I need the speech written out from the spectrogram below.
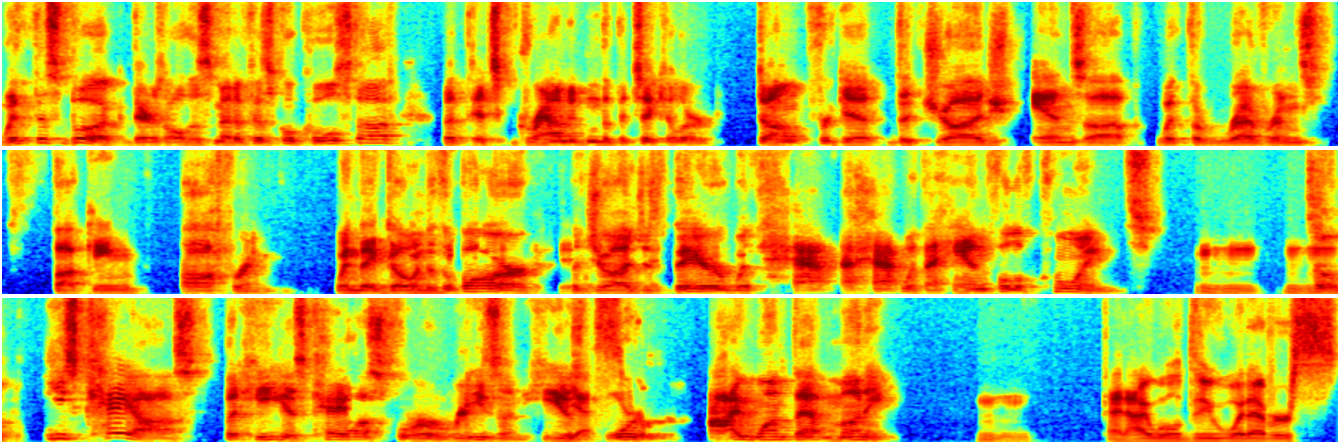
with this book, there's all this metaphysical cool stuff, but it's grounded in the particular. Don't forget the judge ends up with the reverend's fucking offering. When they go into the bar, the judge is there with hat a hat with a handful of coins. Mhm, mhm. So he's chaos, but he is chaos for a reason. He is Yes. order. I want that money. Mhm. And I will do whatever s-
